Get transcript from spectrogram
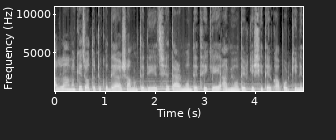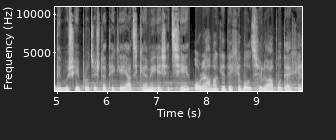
আল্লাহ আমাকে যতটুকু দেওয়ার সামর্থ্য দিয়েছে, তার মধ্যে থেকেই আমি ওদেরকে শীতের কাপড় কিনে দিব। সেই প্রচেষ্টা থেকেই আজকে আমি এসেছি। ওরা আমাকে দেখে বলছিল, আপু, দেখেন,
